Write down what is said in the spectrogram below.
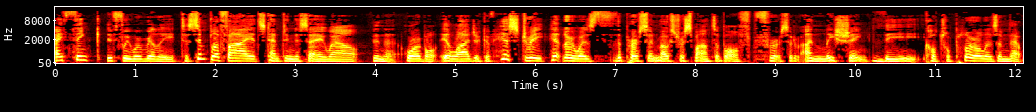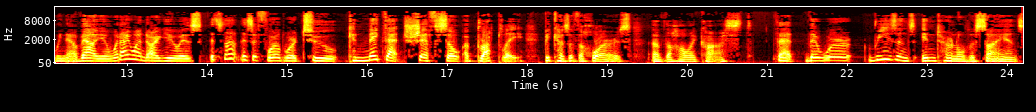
I think if we were really to simplify, it's tempting to say, well, in the horrible illogic of history, Hitler was the person most responsible for sort of unleashing the cultural pluralism that we now value. And what I want to argue is it's not as if World War II can make that shift so abruptly because of the horrors of the Holocaust. That there were reasons internal to science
